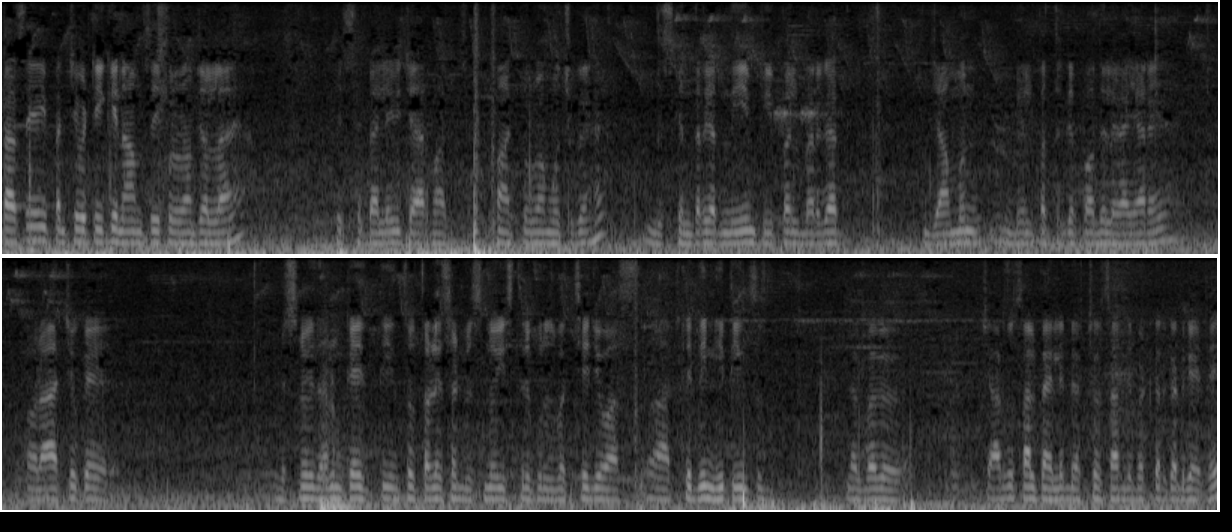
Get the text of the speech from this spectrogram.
हैं से पंचवटी के नाम से प्रोग्राम चल रहा है। इससे पहले भी चार पाँच पाँच प्रोग्राम हो चुके हैं, जिसके अंतर्गत नीम, पीपल, बरगद, जामुन बेलपत्र के पौधे लगाए जा रहे हैं। और आज चुके विष्णु धर्म के तीन सौ तिरसठ स्त्री पुरुष बच्चे जो आज आज के दिन ही तीन सौ, लगभग चार सौ साल पहले वृक्षों के साथ निपट कर कट गए थे।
